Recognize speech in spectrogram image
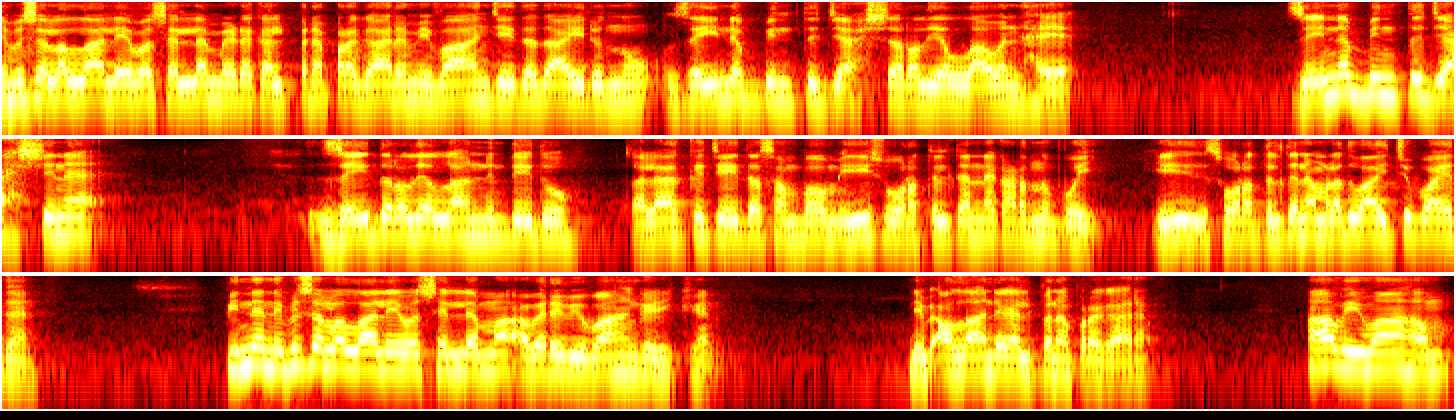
നബി സല്ലാ അലൈഹി വസല്ലമ്മയുടെ കൽപ്പന പ്രകാരം വിവാഹം ചെയ്തതായിരുന്നു സൈനബ് ബിന്ത് ജഹ്ഷ് റതി അള്ളാഹു അൻഹയെ. സൈനബ് ബിന്ത് ജഹ്ഷിനെ സെയ്ദ് അലി അള്ളാഹുൻ എന്ത് ചെയ്തു? തലാഖ് ചെയ്ത സംഭവം ഈ സൂറത്തിൽ തന്നെ കടന്നുപോയി. ഈ സൂറത്തിൽ തന്നെ നമ്മളത് വായിച്ചു പോയതാൻ. പിന്നെ നബി സല്ലാ അലൈഹി വസല്ലമ്മ അവരെ വിവാഹം കഴിക്കാൻ. അള്ളാഹിന്റെ കൽപ്പന പ്രകാരം. ആ വിവാഹം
